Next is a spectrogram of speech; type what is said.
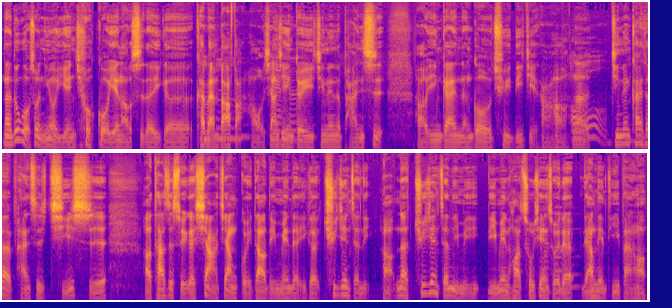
那如果说你有研究过严老师的一个开盘八法，好，我相信。对于今天的盘势，好，应该能够去理解它哈。那今天开赛的盘是其实。啊，它是属于一个下降轨道里面的一个区间整理。好，那区间整理里里面的话，出现所谓的两点低盘哈。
